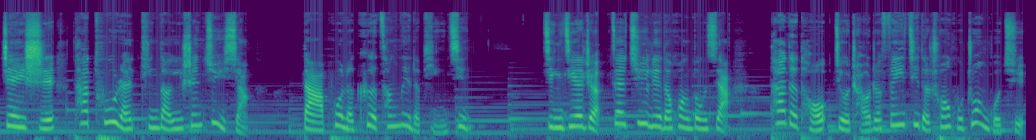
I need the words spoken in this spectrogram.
这时他突然听到一声巨响，打破了客舱内的平静。紧接着，在剧烈的晃动下，他的头就朝着飞机的窗户撞过去。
